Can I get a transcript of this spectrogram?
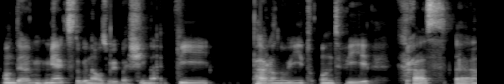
Und dann merkst du genauso wie bei China, wie paranoid und wie krass äh,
